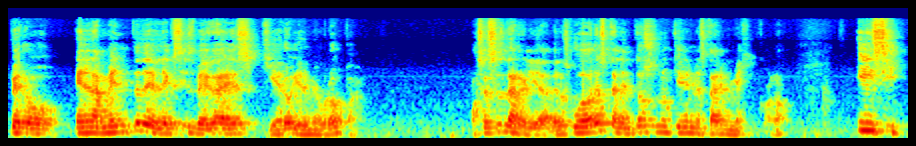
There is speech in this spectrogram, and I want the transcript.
Pero en la mente de Alexis Vega es quiero irme a Europa. O sea, esa es la realidad. De los jugadores talentosos no quieren estar en México, ¿no? Y si,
